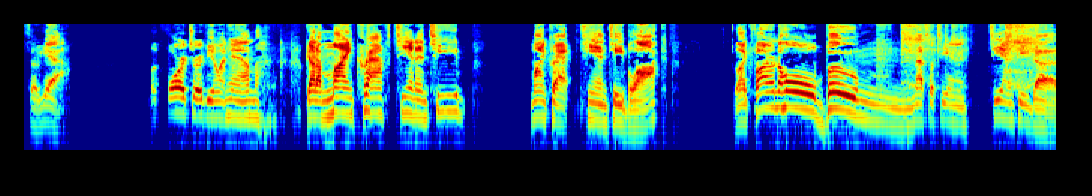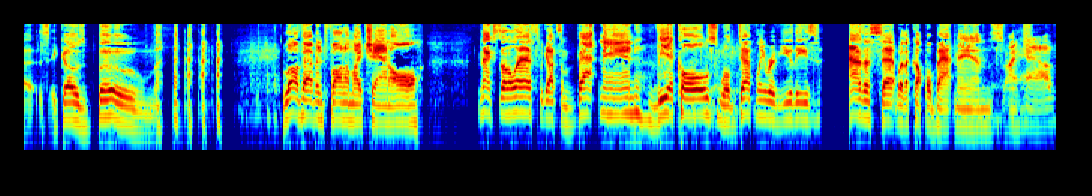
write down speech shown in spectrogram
So yeah. Look forward to reviewing him. Got a Minecraft TNT Minecraft TNT block. Like fire in the hole, boom. That's what TNT TNT does. It goes boom. Love having fun on my channel. Next on the list, we got some Batman vehicles. We'll definitely review these as a set with a couple Batmans I have.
